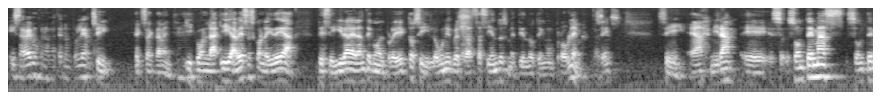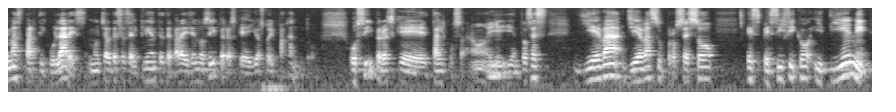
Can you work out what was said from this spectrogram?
y sabemos que nos meten en un problema. Sí, exactamente. Y, con la, y a veces con la idea de seguir adelante con el proyecto si lo único que estás haciendo es metiéndote en un problema. ¿sí? Sí, ah, mira, eh, son, temas, son temas particulares. Muchas veces el cliente te para diciendo, sí, pero es que yo estoy pagando. O sí, pero es que tal cosa, ¿no? y, y, entonces lleva, lleva su proceso específico y tiene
